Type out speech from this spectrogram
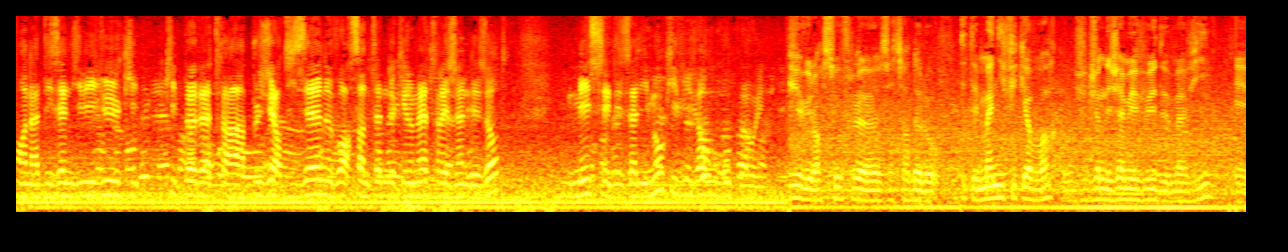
On a des individus qui, qui peuvent être à plusieurs dizaines, voire centaines de kilomètres les uns des autres. Mais c'est des animaux qui vivent en groupe, oui. J'ai vu leur souffle euh, sortir de l'eau. C'était magnifique à voir, quoi, vu que j'en ai jamais vu de ma vie. Et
